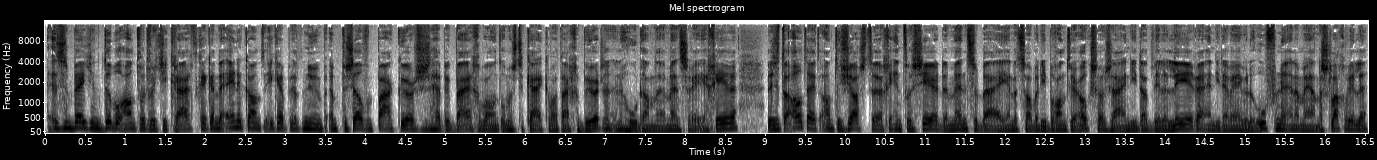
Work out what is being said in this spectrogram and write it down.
het is een beetje een dubbel antwoord wat je krijgt. Kijk, aan de ene kant, ik heb het nu een, zelf een paar cursussen heb ik bijgewoond... om eens te kijken wat daar gebeurt en, hoe dan uh, mensen reageren. Er zitten altijd enthousiaste, geïnteresseerde mensen bij... en dat zal bij die brandweer ook zo zijn... die dat willen leren en die daarmee willen oefenen en daarmee aan de slag willen.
